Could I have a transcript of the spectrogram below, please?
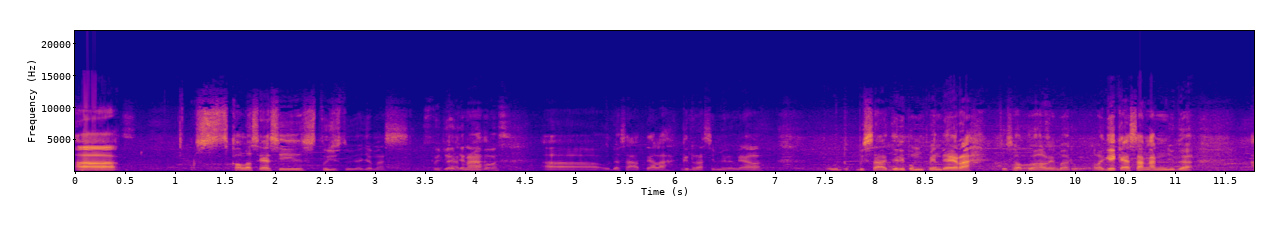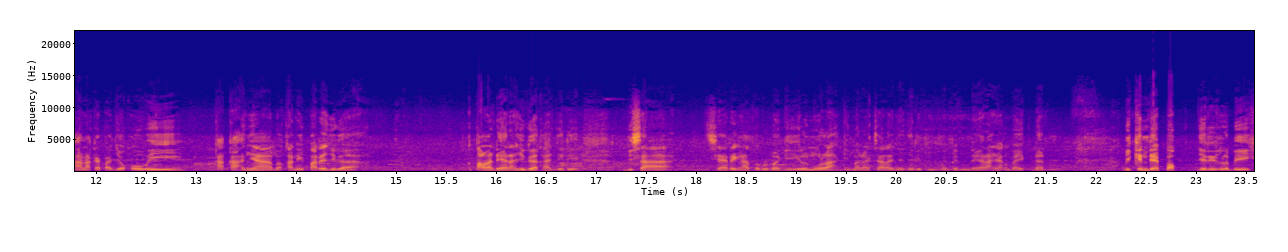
Uh, kalau saya sih setuju-setuju aja Mas. Setuju Karena, aja, kenapa Mas? Uh, udah saatnya lah generasi milenial untuk bisa jadi pemimpin daerah itu suatu oh, hal yang baru. Apalagi Kaisang kan juga anaknya Pak Jokowi, kakaknya, bahkan iparnya juga kepala daerah juga kan. Jadi bisa sharing atau berbagi ilmu lah gimana caranya jadi pemimpin daerah yang baik dan bikin Depok jadi lebih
